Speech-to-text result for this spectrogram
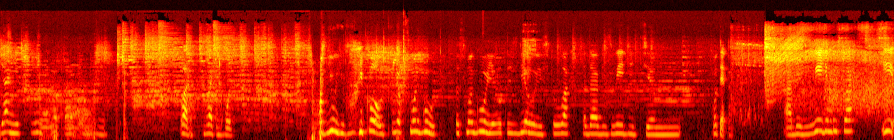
Я не фу, Ладно, давайте бой. Побью его рекорд. Я смогу. Я смогу, я это сделаю. Сперва надо обезвредить эм, вот это. Обезвредим быстро. И...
